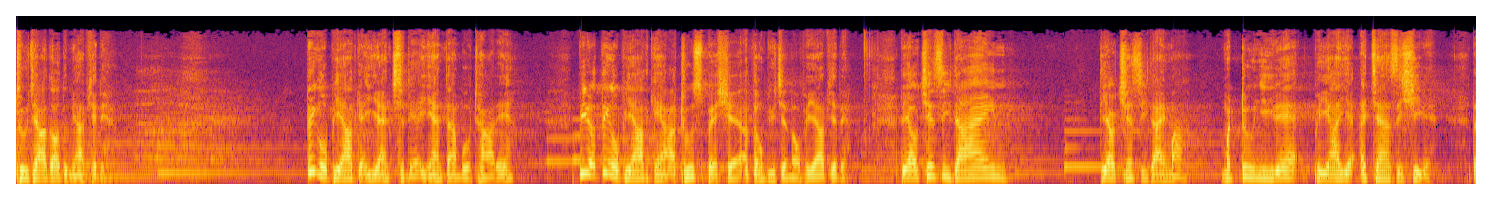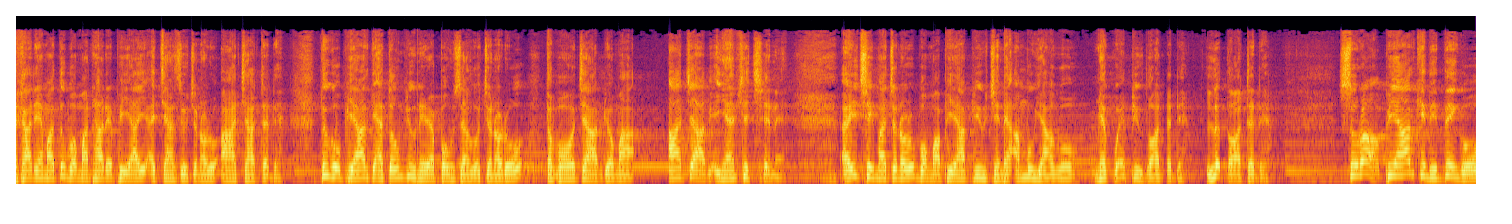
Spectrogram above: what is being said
ထူခြားသောသူများဖြစ်တယ်သင်ကိုဖခင်ကအရန်ချစ်တယ်အရန်တန်ဖိုးထားတယ်ပြီးတော့သင်ကိုဖခင်ကအထူး special အသုံးပြုခြင်းသောဖခင်ဖြစ်တယ်တယောက်ချင်းစီတိုင်းတယောက်ချင်းစီတိုင်းမှာမတူညီတဲ့ဖခင်ရဲ့အကြံစီရှိတယ် တခါတည်းမှာသူ့ပေါ်မှာထားတဲ့ဖခင်ရဲ့အကြံစီကိုကျွန်တော်တို့အားချတတ်တယ်သူ့ကိုဖခင်ကအသုံးပြုနေတဲ့ပုံစံကိုကျွန်တော်တို့သဘောကျပြီးတော့မှအားကြပြီးအရန်ဖြစ်ခြင်းတယ်အဲ့ဒီအချိန်မှာကျွန်တော်တို့ပေါ်မှာဖခင်ပြုခြင်းတဲ့အမှုရာကိုမျက်ွယ်ပြုသွားတတ်တယ်လွတ်သွားတတ်တယ်ဆိုတော့ဖခင်ခင်ဒီတင့်ကို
